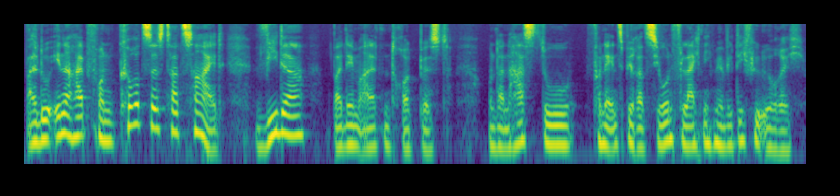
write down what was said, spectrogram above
weil du innerhalb von kürzester Zeit wieder bei dem alten Trott bist. Und dann hast du von der Inspiration vielleicht nicht mehr wirklich viel übrig.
